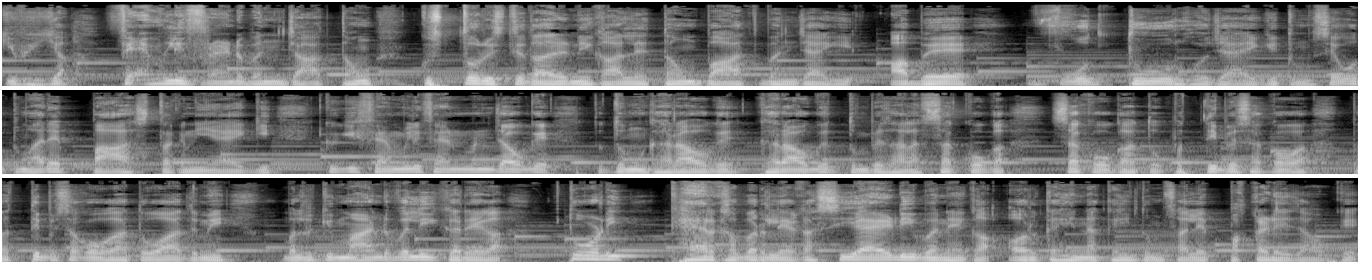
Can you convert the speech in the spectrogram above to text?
कि भैया फैमिली फ्रेंड बन जाता हूँ, कुछ तो रिश्तेदारी निकाल लेता हूँ, बात बन जाएगी। अबे, वो दूर हो जाएगी तुमसे, वो तुम्हारे पास तक नहीं आएगी। क्योंकि फैमिली फ्रेंड बन जाओगे तो तुम घर आओगे घर आओगे तो तुम पे साला शक होगा शक होगा तो पत्ती पे शक होगा, पत्ती पे शक होगा तो आदमी मतलब कि मांडवली करेगा, थोड़ी खैर खबर लेगा सीआईडी बनेगा और कहीं ना कहीं तुम साले पकड़े जाओगे।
